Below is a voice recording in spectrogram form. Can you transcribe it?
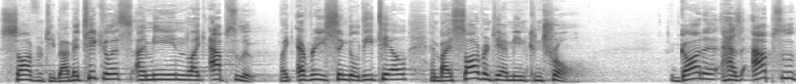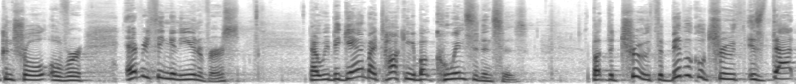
sovereignty. By meticulous, I mean like absolute, like every single detail. And by sovereignty, I mean control. God has absolute control over everything in the universe. Now, we began by talking about coincidences. But the truth, the biblical truth, is that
